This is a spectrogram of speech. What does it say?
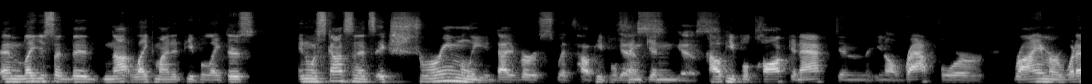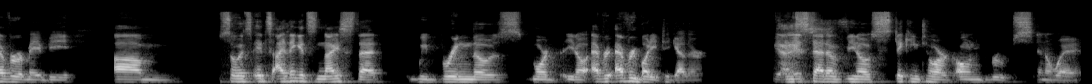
and like you said, they're not like-minded people. Like there's in Wisconsin, it's extremely diverse with how people Yes, think and yes. how people talk and act and you know rap or rhyme or whatever it may be. Um, so it's it's I think it's nice that we bring those more you know every everybody together yeah, instead of you know sticking to our own groups in a way.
